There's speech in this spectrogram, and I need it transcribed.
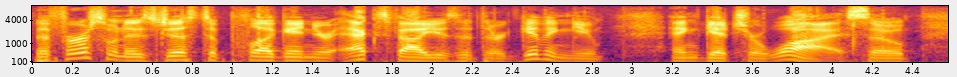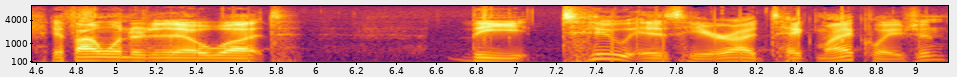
The first one is just to plug in your x values that they're giving you and get your y. So if I wanted to know what the 2 is here, I'd take my equation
